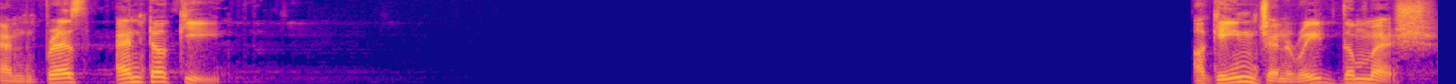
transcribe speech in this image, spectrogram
and press Enter key. Again generate the mesh.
